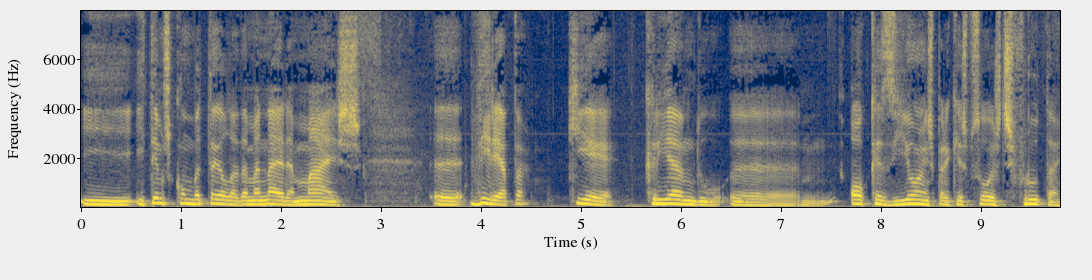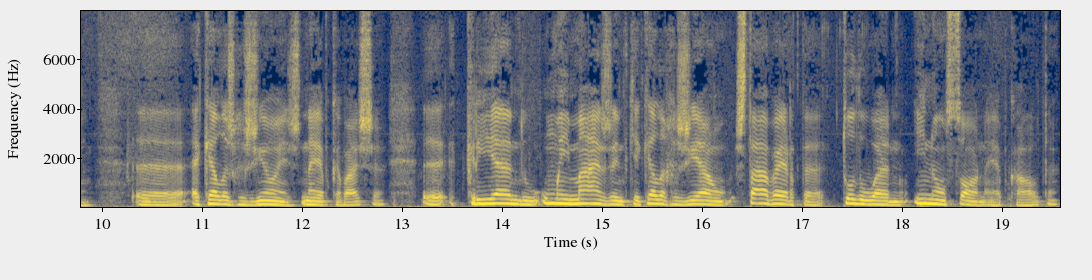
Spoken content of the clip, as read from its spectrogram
e, e, temos que combatê-la da maneira mais uh, direta, que é criando uh, ocasiões para que as pessoas desfrutem aquelas regiões na época baixa, uh, criando uma imagem de que aquela região está aberta todo o ano e não só na época alta,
